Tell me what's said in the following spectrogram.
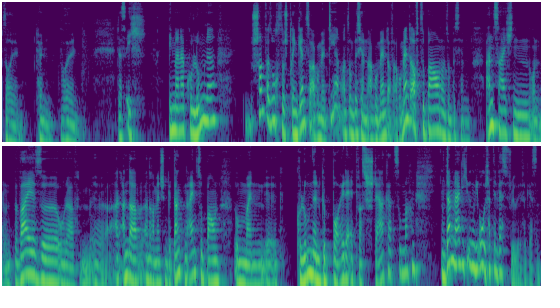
sollen, können, wollen dass ich in meiner Kolumne schon versuche, so stringent zu argumentieren und so ein bisschen Argument auf Argument aufzubauen und so ein bisschen Anzeichen und, und Beweise oder äh, anderer, anderer Menschen Gedanken einzubauen, um mein äh, Kolumnengebäude etwas stärker zu machen. Und dann merke ich irgendwie, oh, ich habe den Westflügel vergessen.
